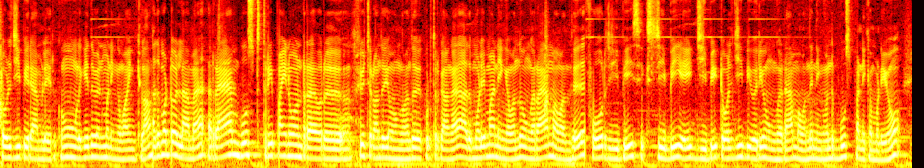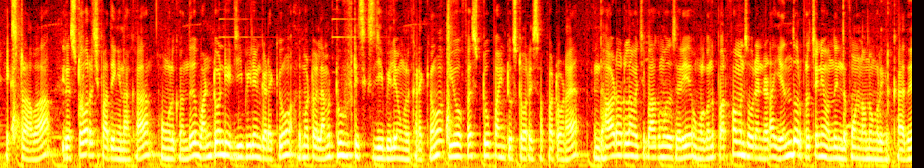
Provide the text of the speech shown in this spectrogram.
டுவெல் ஜிபி ரேம்லேயும் இருக்கும். உங்களுக்கு எது வேணுமோ நீங்கள் வாங்கிக்கலாம். அது மட்டும் இல்லாமல் ரேம் பூஸ்ட் த்ரீ பாயிண்ட் ஒன்ற ஒரு ஃபியூச்சர் வந்து இவங்க வந்து கொடுத்துருக்காங்க. அது மூலிமா நீங்கள் வந்து உங்கள் ரேமை வந்து four GB six GB eight GB twelve GB வரையும் உங்கள் ரேமை வந்து நீங்கள் வந்து பூஸ்ட் பண்ணிக்க முடியும் எக்ஸ்ட்ராவாக இதில் ஸ்டோரேஜ் பார்த்தீங்கன்னாக்கா உங்களுக்கு வந்து ஒன் டுவெண்ட்டி எயிட் ஜிபிலையும் கிடைக்கும். அது மட்டும் இல்லாமல் டூ ஃபிஃப்டி சிக்ஸ் ஜிபிலையும் உங்களுக்கு கிடைக்கும். UFS two point two storage சப்போர்ட்டோட இந்த ஹார்ட்வேர்லாம் வச்சு பார்க்கும்போது சரி உங்களுக்கு வந்து பர்ஃபார்மன்ஸ் ஓரியன்டாக எந்த ஒரு பிரச்சனையும் வந்து இந்த ஃபோனில் வந்து உங்களுக்கு இருக்காது.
